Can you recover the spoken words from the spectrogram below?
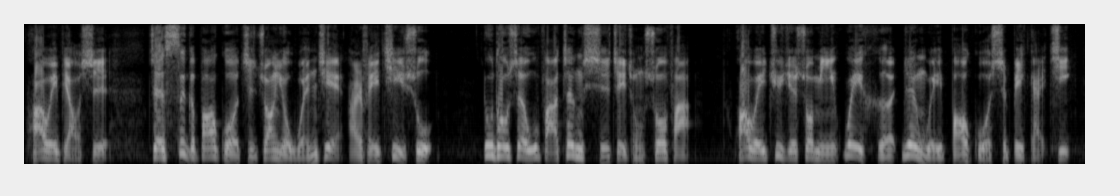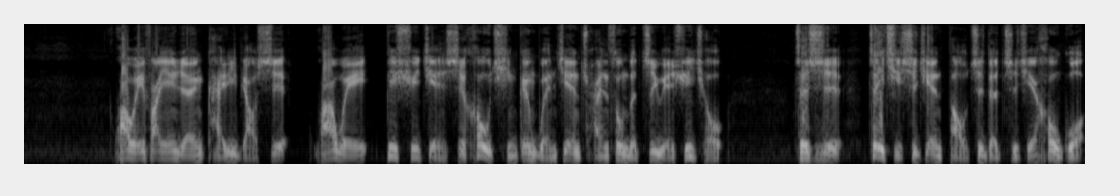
华为表示，这四个包裹只装有文件而非技术。路透社无法证实这种说法。华为拒绝说明为何认为包裹是被改寄。华为发言人凯利表示，华为必须检视后勤跟文件传送的支援需求，这是这起事件导致的直接后果。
